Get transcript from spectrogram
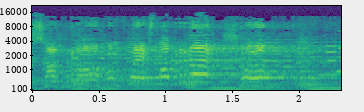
saprò con questo braccio.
